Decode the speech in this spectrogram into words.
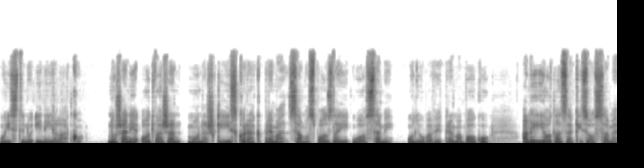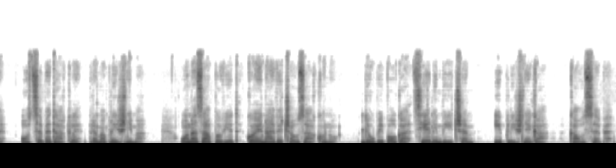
u istinu i nije lako. Nužan je odvažan monaški iskorak prema samospoznaji u osami, u ljubavi prema Bogu, ali i odlazak iz osame, od sebe dakle prema bližnjima. Ona zapovjed koja je najveća u zakonu, ljubi Boga cijelim bićem i bližnjega kao sebe.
